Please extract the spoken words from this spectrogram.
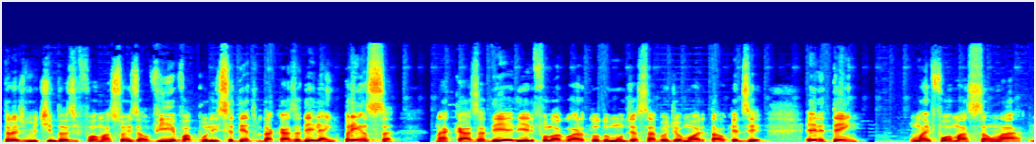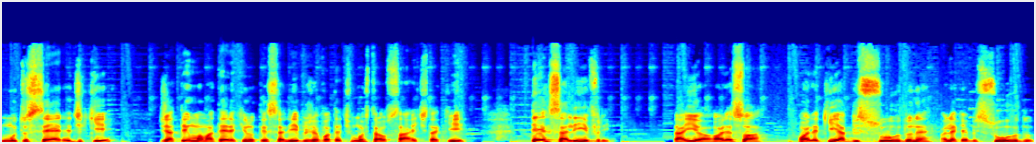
transmitindo as informações ao vivo, a polícia dentro da casa dele, a imprensa na casa dele, e ele falou: agora todo mundo já sabe onde eu moro e tal. Quer dizer, ele tem uma informação lá muito séria de que já tem uma matéria aqui no Terça Livre, já vou até te mostrar o site, tá aqui. Terça Livre. Tá aí, ó. Olha só. Olha que absurdo, né? Olha que absurdo.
